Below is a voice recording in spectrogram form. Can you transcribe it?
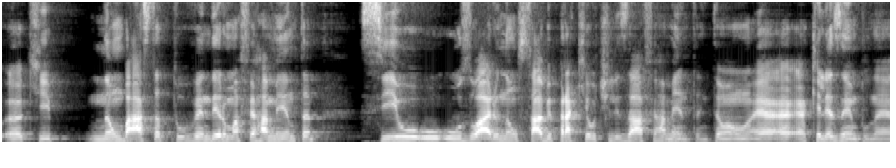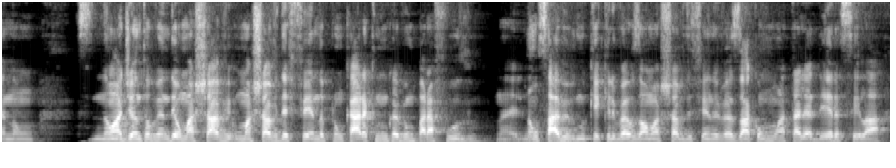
Uh, que não basta tu vender uma ferramenta se o, o, o usuário não sabe para que utilizar a ferramenta. Então é, é, é, aquele exemplo, né? Não, não adianta eu vender uma chave, uma chave de fenda para um cara que nunca viu um parafuso. Né? Ele não sabe no que, que ele vai usar uma chave de fenda, ele vai usar como uma talhadeira, sei lá,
